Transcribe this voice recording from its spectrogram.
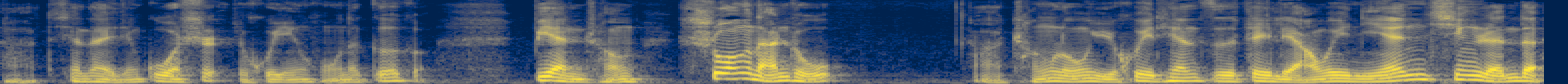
啊，现在已经过世，就惠英红的哥哥，变成双男主，啊，成龙与惠天赐这两位年轻人的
